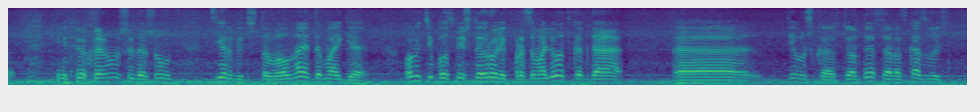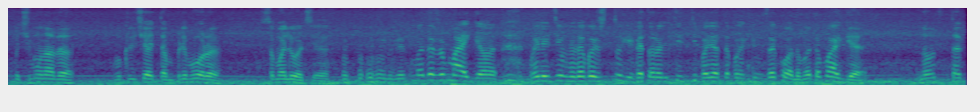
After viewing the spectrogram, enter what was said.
и хороший нашел термин, что волна это магия. Помните, был смешной ролик про самолет, когда э, девушка стюардесса рассказывает, почему надо выключать там приборы в самолете. Говорит, ну это же магия, мы летим на такой штуке, которая летит непонятно по каким законам, это магия. Ну вот так,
